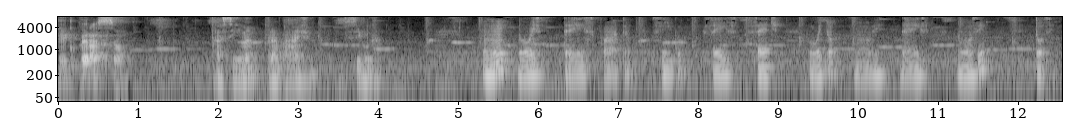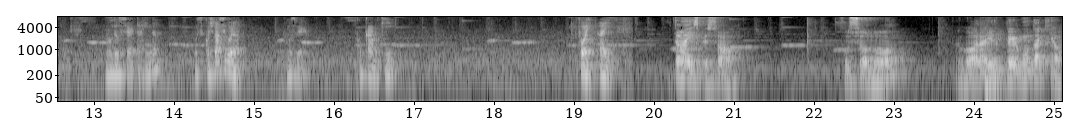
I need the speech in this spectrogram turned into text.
recuperação. Para cima, para baixo, segura. 1, 2, 3, 4, 5, 6, 7, 8, 9, 10, 11, 12. Não deu certo ainda. Você continuar segurando. Vamos ver. Com calma aqui. Foi, aí. Então é isso, pessoal. Funcionou. Agora ele pergunta aqui, ó.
